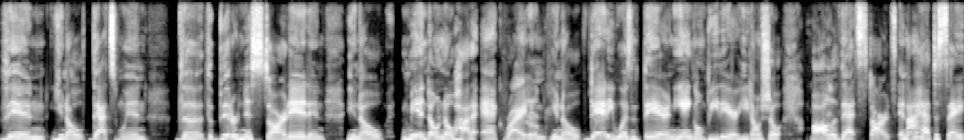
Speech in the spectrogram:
then, you know, that's when the the bitterness started and, you know, men don't know how to act right Yep. and, you know, daddy wasn't there and he ain't going to be there, he don't show. All Yep. of that starts. And I had to say,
